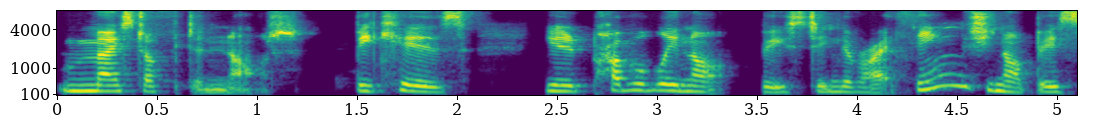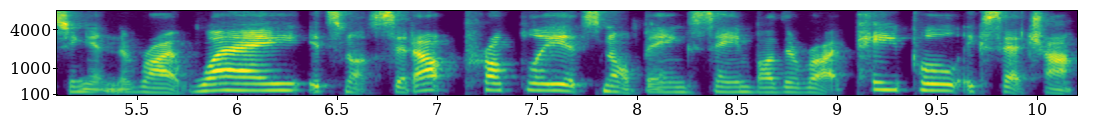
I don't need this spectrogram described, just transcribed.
Most often not, because you're probably not boosting the right things. You're not boosting it in the right way. It's not set up properly. It's not being seen by the right people, etc.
